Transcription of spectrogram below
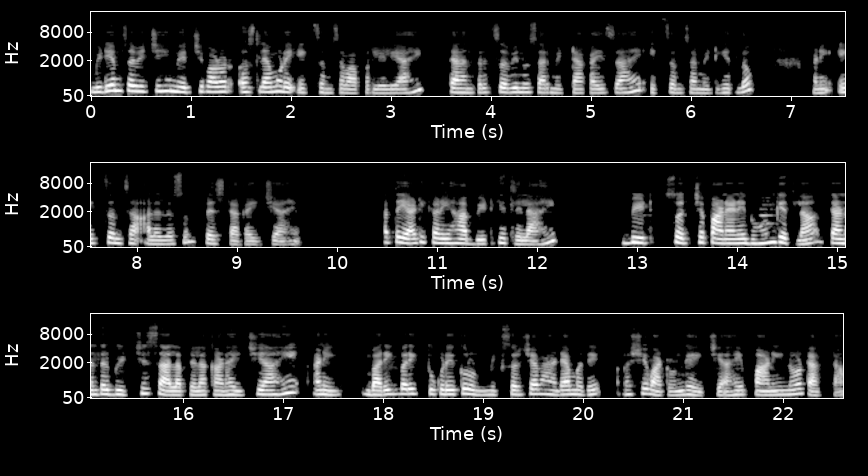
मीडियम चवीची ही मिरची पावडर असल्यामुळे एक चमचा वापरलेली आहे. त्यानंतर चवीनुसार मीठ टाकायचं आहे. एक चमचा मीठ घेतलं आणि एक चमचा आलं लसूण पेस्ट टाकायची आहे. आता या ठिकाणी हा बीट घेतलेला आहे. बीट स्वच्छ पाण्याने धुवून घेतला. त्यानंतर बीटची साल आपल्याला काढायची आहे आणि बारीक बारीक तुकडे करून मिक्सरच्या भांड्यामध्ये असे वाटून घ्यायचे आहे. पाणी न टाकता.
